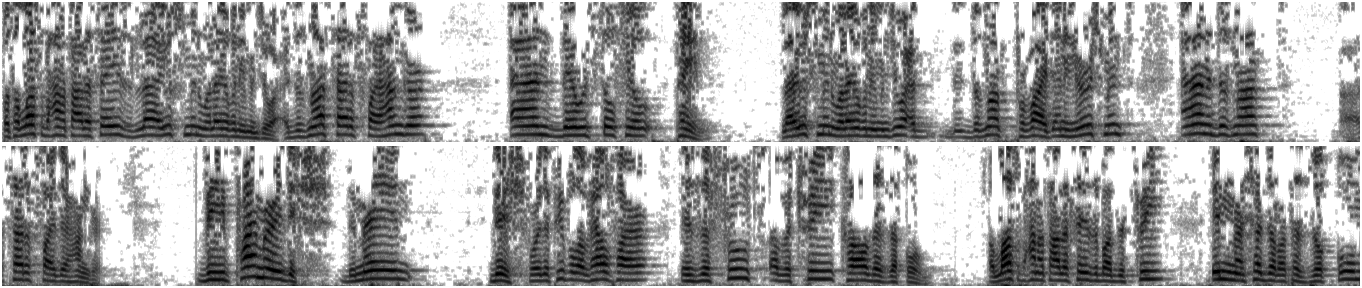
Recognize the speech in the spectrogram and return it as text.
But Allah subhanahu wa ta'ala says, لا يسمن ولا يغني من جوع. It does not satisfy hunger and they would still feel pain. لا يسمن ولا يغني من جوع. It does not provide any nourishment and it does not uh, satisfy their hunger. The primary dish, the main dish for the people of hellfire is the fruits of a tree called a zaqum. Allah subhanahu wa ta'ala says about this tree, إن شجرة الزقوم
